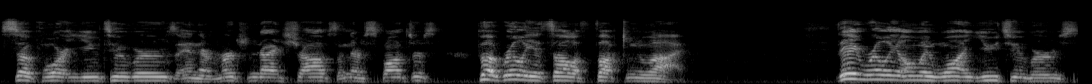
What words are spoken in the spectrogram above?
support YouTubers and their merchandise shops and their sponsors, but really it's all a fucking lie. They really only want YouTubers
